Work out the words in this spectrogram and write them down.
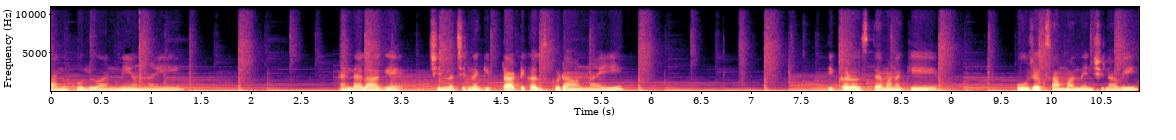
తణుకులు అన్నీ ఉన్నాయి. అండ్ అలాగే చిన్న చిన్న గిఫ్ట్ ఆర్టికల్స్ కూడా ఉన్నాయి. ఇక్కడ వస్తే మనకి పూజకు సంబంధించినవి.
